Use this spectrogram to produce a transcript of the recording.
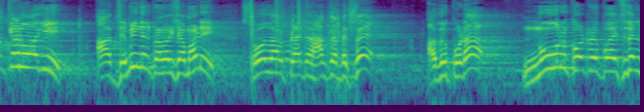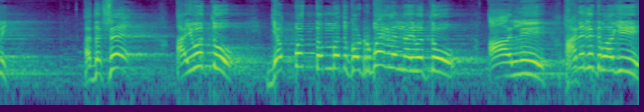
ಅಕ್ರಮವಾಗಿ ಆ ಜಮೀನಲ್ಲಿ ಪ್ರವೇಶ ಮಾಡಿ ಸೋಲಾರ್ ಪ್ಲಾಂಟ್ ಹಾಕ್ತಾರೆ ತಕ್ಷಣ ಅದು ಕೂಡ ನೂರು ಕೋಟಿ ರೂಪಾಯಿ ವೆಚ್ಚದಲ್ಲಿ. ಅಧ್ಯಕ್ಷೆ, ಐವತ್ತು, ಎಪ್ಪತ್ತೊಂಬತ್ತು ಕೋಟಿ ರೂಪಾಯಿಗಳನ್ನು ಇವತ್ತು ಅಲ್ಲಿ ಅನಗತ್ಯವಾಗಿ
